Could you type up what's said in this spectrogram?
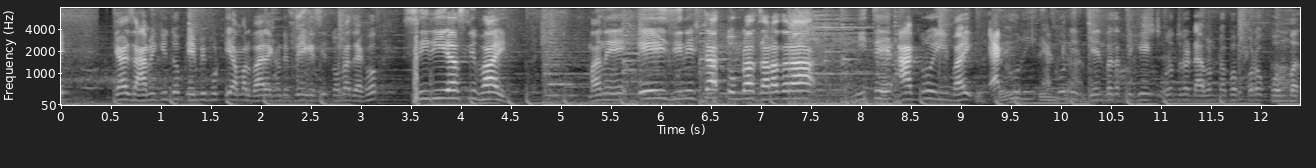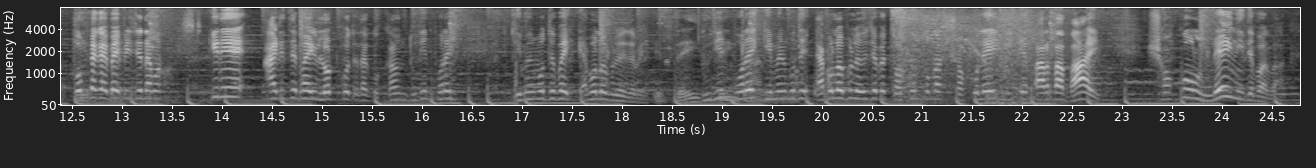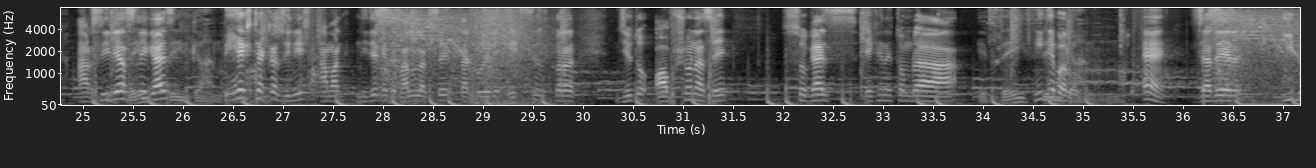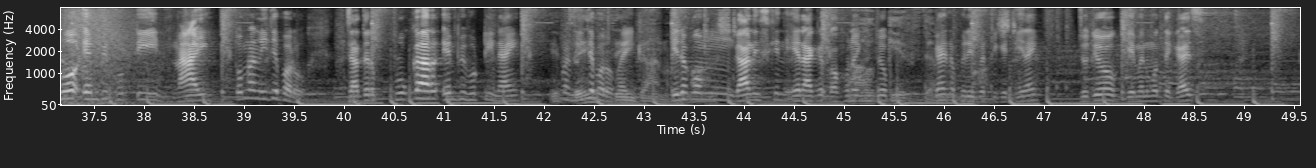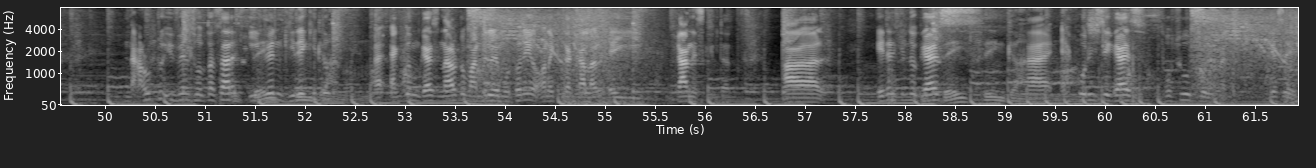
গাইজ আমি কিন্তু এমপি ফোরটি আমার ভাইয়ের অ্যাকাউন্টে পেয়ে গেছি। তোমরা দেখো সিরিয়াসলি ভাই মানে এই জিনিসটা তোমরা যারা যারা নিতে আগ্রহী ভাই। এখনই এখনই জেন বাজার থেকে ওরা তোরা ডায়মন্ড টপ আপ করো। কম বা- কম টাকায় ভাই পেয়েছে ডায়মন্ড কিনে আইডিতে ভাই লোড করতে থাকো। কারণ দুদিন পরেই গেমের মধ্যে ভাই অ্যাভেলেবল হয়ে যাবে। দুদিন পরে গেমের মধ্যে অ্যাভেলেবল হয়ে যাবে তখন তোমরা সকলেই নিতে পারবা ভাই। সকলেই নিতে পারবা। আর সিরিয়াসলি গাইজ বেস্ট একটা জিনিস আমার নিজের কাছে ভালো লাগছে তারপরে এক্সচেঞ্জ করার যেহেতু অপশন আছে। সো গাইজ এখানে তোমরা নিতে পারো। হ্যাঁ যাদের ইভো এমপি ফোরটি নাই তোমরা নিতে পারো। যাদের প্রকার এমপি ফোরটি নাই তোমরা নিতে পারো ভাই। এরকম গান স্কিন এর আগে কখনোই কিন্তু গাইনো থেকে দিয়ে নাই যদিও গেমের মধ্যে গাইজ নারুটো ইভেন্ট চলতেছে আর ইভেন্ট ঘিরে কিন্তু একদম গ্যাস নারুটো মান্ডেলের মতনই অনেকটা কালার এই গান স্কিনটার। আর এটা কিন্তু গ্যাস অ্যাকুরেসি গ্যাস প্রচুর পরিমাণ। ঠিক আছে?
